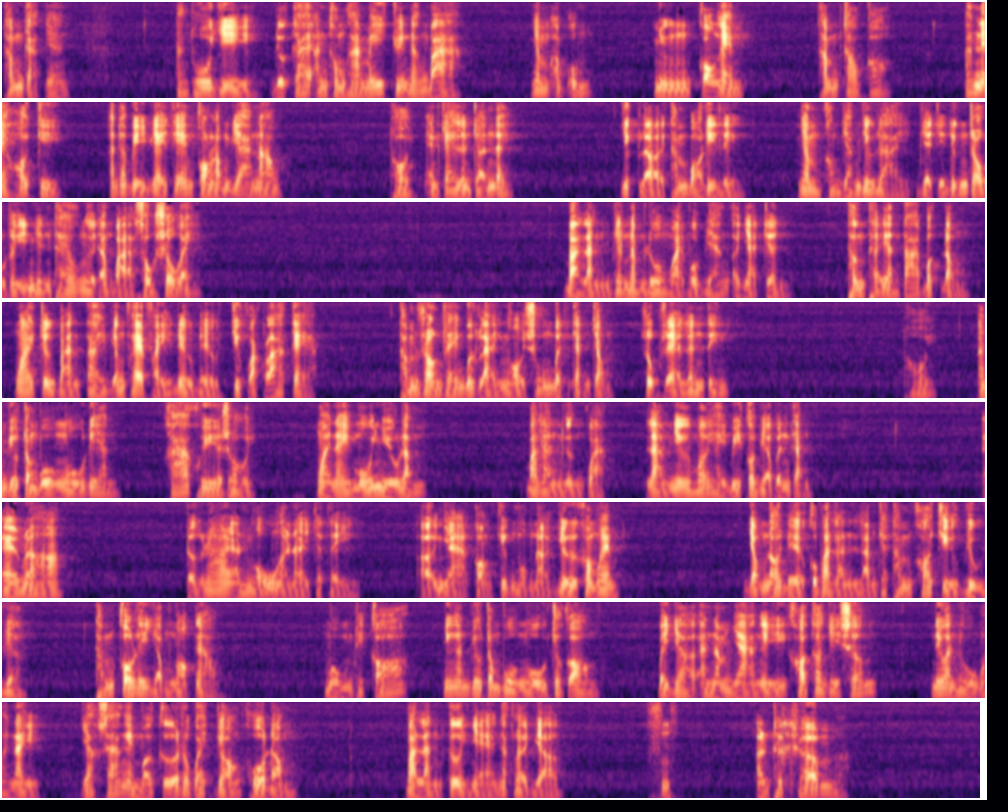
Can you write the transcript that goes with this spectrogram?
Thấm gạt ngang. Ăn thua gì Được cái ảnh không ham mấy chuyện đàn bà. Nhâm ấp úng. Nhưng còn em, Thấm cao có. Anh này hỏi kỳ. Anh đã bị vậy thì em còn lòng dạ nào? Thôi, em chạy lên trển đây. Dứt lời, Thấm bỏ đi liền. Nhâm không dám giữ lại Và chỉ đứng rầu rĩ nhìn theo người đàn bà xấu số ấy. Ba lành vẫn nằm luôn ngoài bộ dáng ở nhà trên. Thân thể anh ta bất động, Ngoài trừ bàn tay vẫn phe phẩy đều đều chiếc quạt lá kè. Thấm rón rén bước lại ngồi xuống bên cạnh chồng, Rụt rè lên tiếng. Thôi anh vô trong buồn ngủ đi anh. Khá khuya rồi. Ngoài này mũi nhiều lắm. Ba lành ngừng quạt, Làm như mới hay biết có vợ bên cạnh. Em đó hả? Từ nay anh ngủ ngoài này cho tiện. Ở nhà còn chiếc mùng nào dư không em? Giọng nói đều của bà lành Làm cho Thấm khó chịu vu vơ. Thấm cố lấy giọng ngọt ngào. Mùng thì có, Nhưng anh vô trong buồn ngủ cho gọn. Bây giờ anh nằm nhà nghỉ, khỏi cần dậy sớm. Nếu anh ngủ ngoài này, Giác sáng em mở cửa rồi quét dọn khua động. Ba lành cười nhẹ ngắt lời vợ. Anh thức sớm mà.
